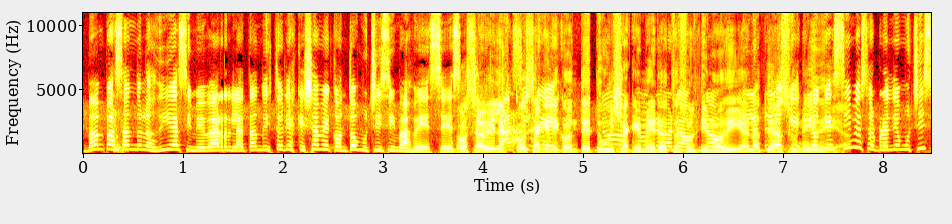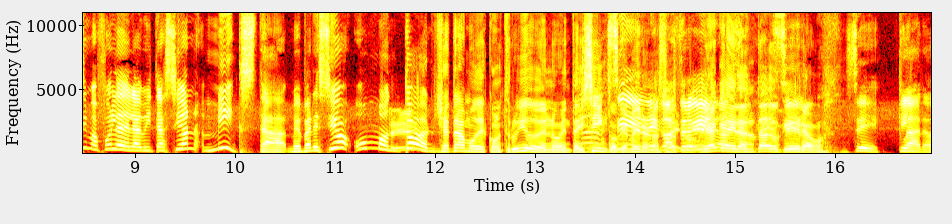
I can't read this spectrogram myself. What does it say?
Van pasando los días y me va relatando historias que ya me contó muchísimas veces. No sabés las cosas que, le conté tuya, que mero estos últimos días. No te das una idea. Lo que sí me sorprendió muchísimo fue la de la habitación mixta. Me pareció un montón. Ya estábamos desconstruidos del 95, que mero nosotros. Mirá qué adelantado que éramos. Sí, claro.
